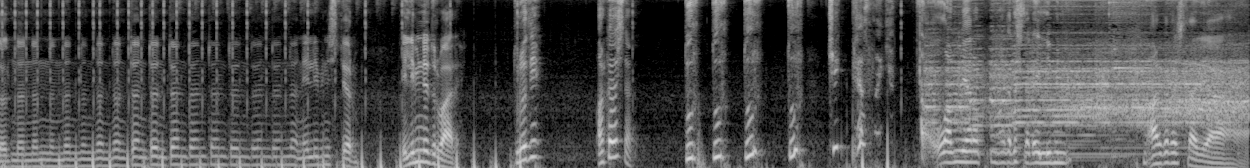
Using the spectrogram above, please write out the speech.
dön dön dön dön dön dön dön dön dön dön dön dön dön dön dön dön dön elimin istiyorum. Elimde dur bari. Dur hadi. Arkadaşlar. Dur dur dur dur. Çek biraz daha git. Allah'ım yarabbim arkadaşlar elimin. Arkadaşlar ya.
